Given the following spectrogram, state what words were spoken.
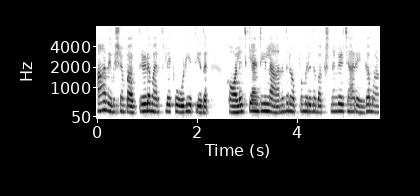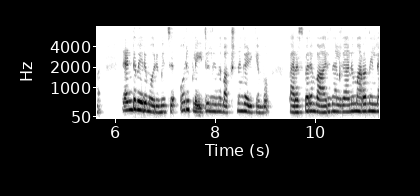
ആ നിമിഷം പവിത്രയുടെ മനസ്സിലേക്ക് ഓടിയെത്തിയത് കോളേജ് ക്യാന്റീനിൽ ആനന്ദിനൊപ്പം ഇരുന്ന് ഭക്ഷണം കഴിച്ച ആ രംഗമാണ്. രണ്ടുപേരും ഒരുമിച്ച് ഒരു പ്ലേറ്റിൽ നിന്ന് ഭക്ഷണം കഴിക്കുമ്പോൾ പരസ്പരം വാരി നൽകാനും മറന്നില്ല.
